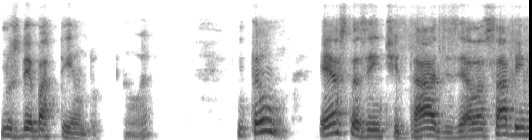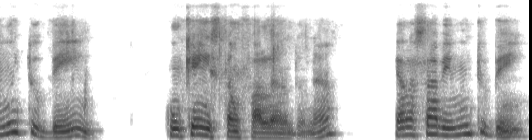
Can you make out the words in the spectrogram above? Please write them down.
nos debatendo, não é? Então, estas entidades, elas sabem muito bem com quem estão falando, né? Elas sabem muito bem,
